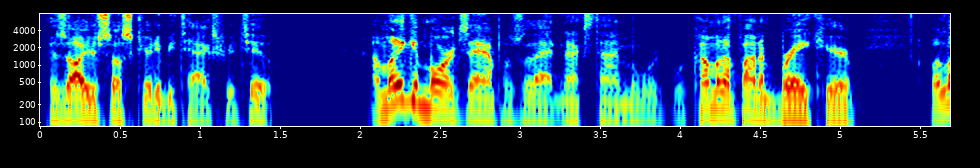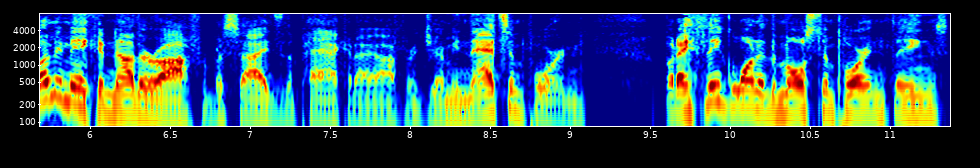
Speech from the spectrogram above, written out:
because all your Social Security would be tax free too. I'm going to give more examples of that next time. We're, we're coming up on a break here. But let me make another offer besides the packet I offered you. I mean, that's important. But I think one of the most important things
